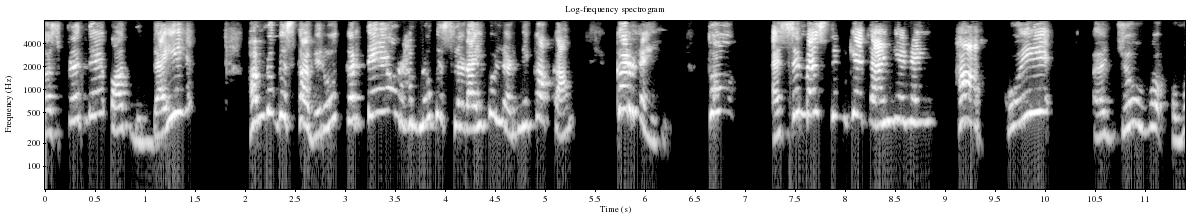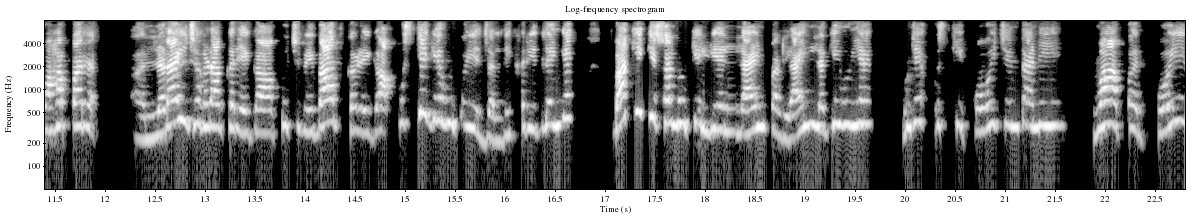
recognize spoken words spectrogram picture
कसप्रद है, बहुत दुखदायी है। हम लोग इसका विरोध करते हैं और हम लोग इस लड़ाई को लड़ने का काम कर रहे हैं। तो ऐसे दिन के जाएँगे नहीं। हाँ कोई जो वहाँ पर लड़ाई झगड़ा करेगा, कुछ विवाद करेगा, उसके गेहूँ को ये जल्दी खरीद लेंगे। बाकी किसानों के लिए लाइन पर लाइन लगी हुई है। उन्हें उसकी कोई चिंता नहीं वहाँ पर कोई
